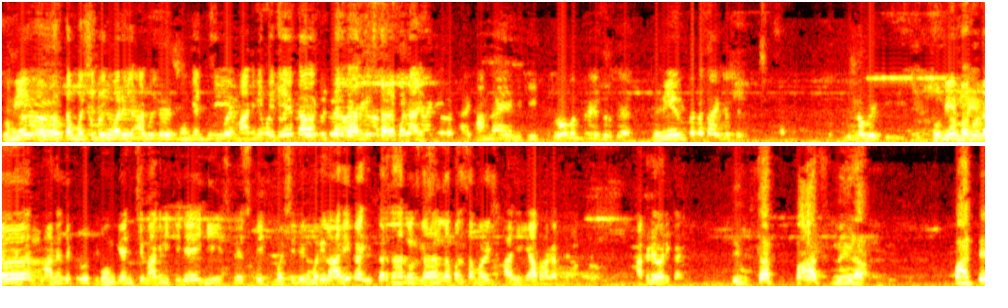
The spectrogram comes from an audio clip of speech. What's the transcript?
तुम्ही फक्त मशिदींवरील भोंग्यांची मागणी केली आहे का? इतर धार्मिक स्थळं पण आहेत. गृहमंत्री तुम्ही फक्त अनधिकृत भोंग्यांची मागणी केली आहे. ही स्पेसिफिक मशिदींवरील आहे का? इतर धार्मिक स्थळांचा पण समावेश आहे या भागात आकडेवारी काय? दिवसात पाच वेळा पहाटे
